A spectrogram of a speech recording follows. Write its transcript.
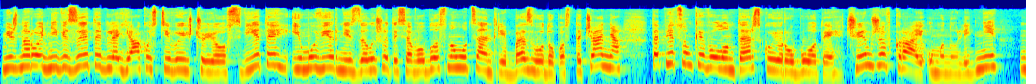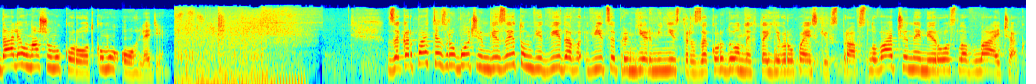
Міжнародні візити для якості вищої освіти, ймовірність залишитися в обласному центрі без водопостачання та підсумки волонтерської роботи. Чим же вкрай у минулі дні? Далі у нашому короткому огляді. Закарпаття з робочим візитом відвідав віце-прем'єр-міністр закордонних та європейських справ Словаччини Мірослав Лайчак.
